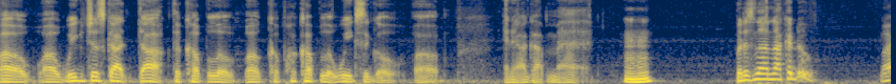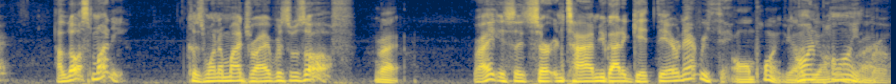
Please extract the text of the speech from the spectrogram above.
uh, uh we just got docked a couple of uh, a couple of weeks ago, uh, and I got mad. Mhm. But it's nothing I can do? I lost money because one of my drivers was off right right? It's a certain time you got to get there and everything. on point? You gotta on point, right. bro.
